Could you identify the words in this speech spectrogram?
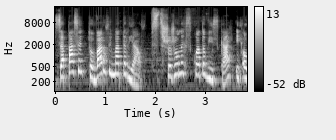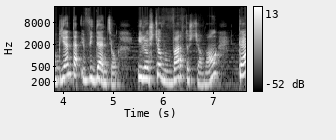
Zapasy towarów i materiałów w strzeżonych składowiskach i objęte ewidencją ilościowo-wartościową, te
